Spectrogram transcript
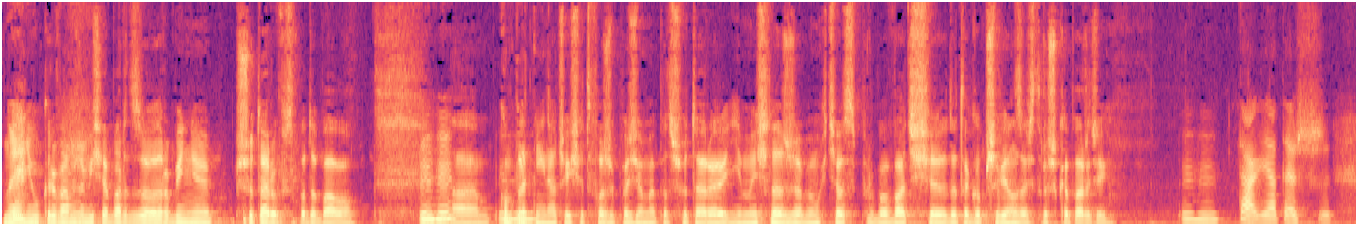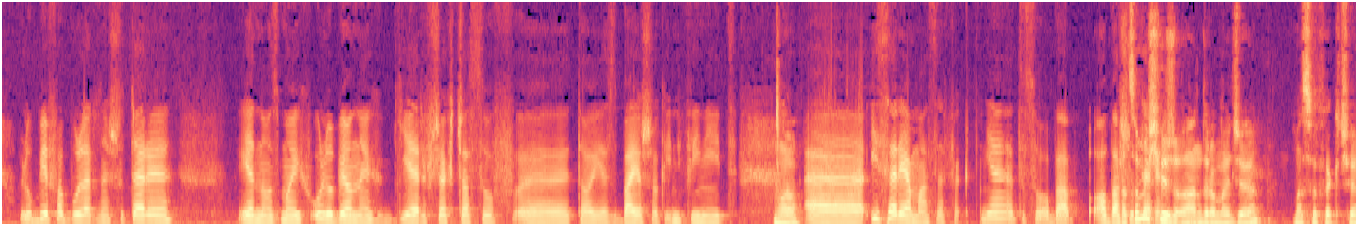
No ja nie ukrywam, że mi się bardzo robienie shooterów spodobało. Mhm. A kompletnie inaczej się tworzy poziomy pod shootery i myślę, że bym chciał spróbować się do tego przywiązać troszkę bardziej. Mhm. Tak, ja też lubię fabularne shootery. Jedną z moich ulubionych gier wszechczasów e, to jest Bioshock Infinite No. e, i seria Mass Effect, nie? To są oba, oba A co shootery. myślisz o Andromedzie, Mass Effectie?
